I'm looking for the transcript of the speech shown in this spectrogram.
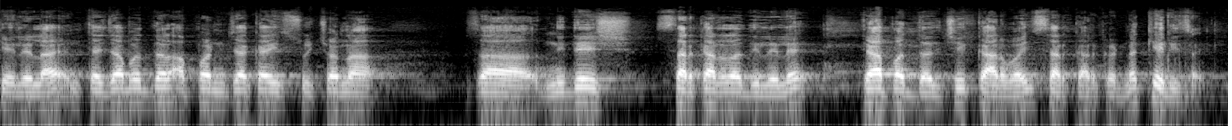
केलेला आहे आणि त्याच्याबद्दल आपण ज्या काही सूचना निदेश सरकारला दिलेले त्याबद्दलची कारवाई सरकारकडनं केली जाईल.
